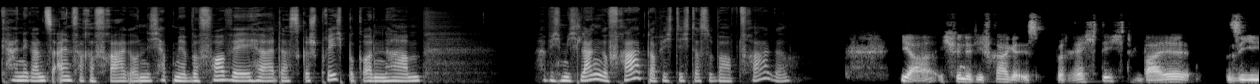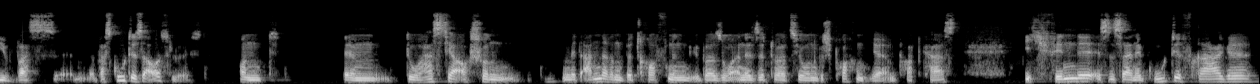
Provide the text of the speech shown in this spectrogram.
keine ganz einfache Frage. Und ich habe mir, bevor wir hier das Gespräch begonnen haben, habe ich mich lang gefragt, ob ich dich das überhaupt frage. Ja, ich finde, die Frage ist berechtigt, weil sie was, was Gutes auslöst. Und ähm, du hast ja auch schon mit anderen Betroffenen über so eine Situation gesprochen hier im Podcast. Ich finde, es ist eine gute Frage,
